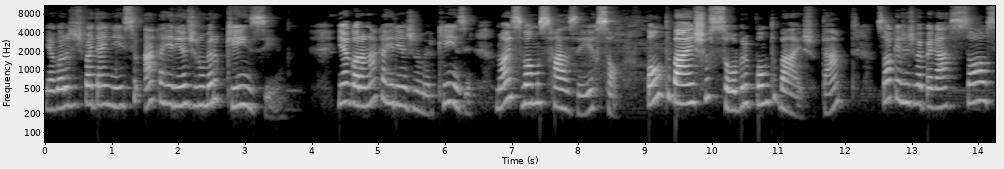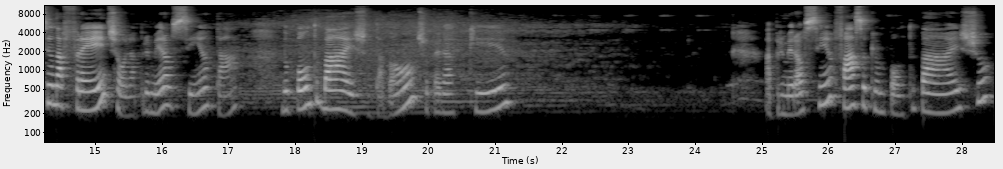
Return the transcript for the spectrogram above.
E agora a gente vai dar início à carreirinha de número 15. E agora na carreirinha de número 15, nós vamos fazer só ponto baixo sobre o ponto baixo, tá? Só que a gente vai pegar só a alcinha da frente, olha, a primeira alcinha, tá? Do ponto baixo, tá bom? Deixa eu pegar aqui. A primeira alcinha, faço aqui um ponto baixo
